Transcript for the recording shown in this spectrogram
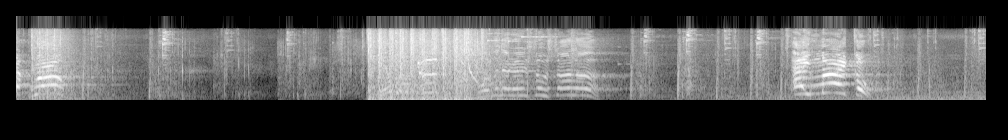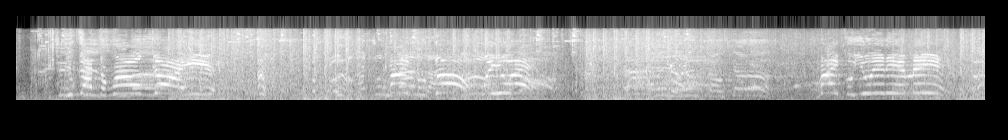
up, bro! Hey, Michael! You got the wrong guy here! Michael, dog, where you at? Michael, you in here, man?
